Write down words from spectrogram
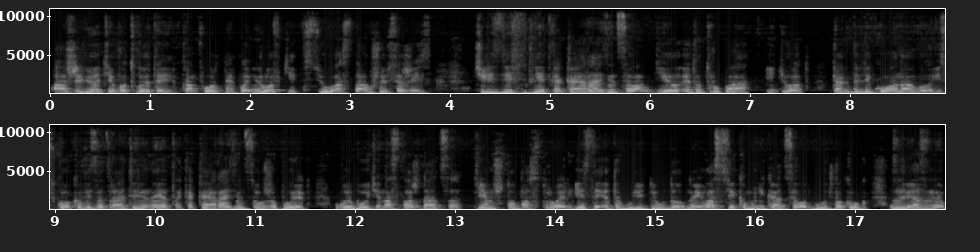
а живете вот в этой комфортной планировке всю оставшуюся жизнь. Через 10 лет какая разница вам, где эта труба идет? Как далеко она была и сколько вы затратили на это, какая разница уже будет. Вы будете наслаждаться тем, что построили. Если это будет неудобно, и у вас все коммуникации вот будут вокруг завязаны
